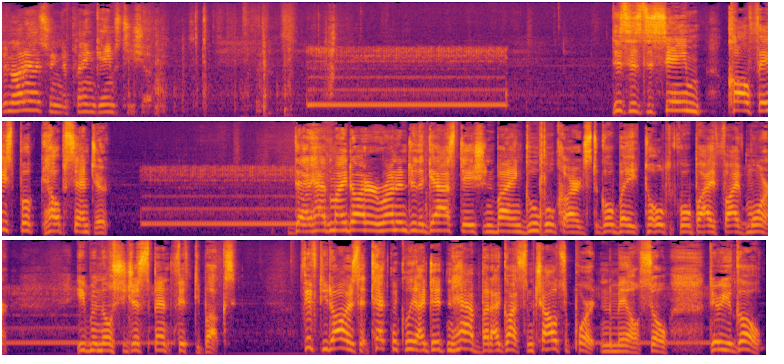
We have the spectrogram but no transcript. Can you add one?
They're not answering. They're playing games, Tisha. This is the same call Facebook help center that had my daughter run into the gas station buying Google cards to go buy, told to go buy five more, even though she just spent 50 bucks. $50 that technically I didn't have, but I got some child support in the mail, so there you go.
